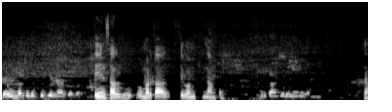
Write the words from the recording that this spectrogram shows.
क्या उम्र के बच्चे के नाम क्या था? तीन साल उम्र था शिवम नाम था मूल कहाँ के रहने वाले क्या?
